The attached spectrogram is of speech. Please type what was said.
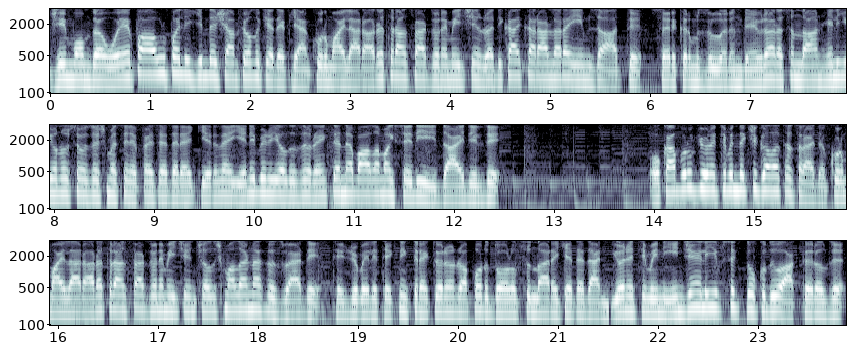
Cimbom'da UEFA Avrupa Ligi'nde şampiyonluk hedefleyen kurmaylar ara transfer dönemi için radikal kararlara imza attı. Sarı Kırmızılıların devre arasında Angelinho'nun sözleşmesini feshederek yerine yeni bir yıldızı renklerine bağlamak istediği iddia edildi. Okan Buruk yönetimindeki Galatasaray'da kurmaylar ara transfer dönemi için çalışmalarına hız verdi. Tecrübeli teknik direktörün raporu doğrultusunda hareket eden yönetimin ince eleyip sık dokuduğu aktarıldı.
